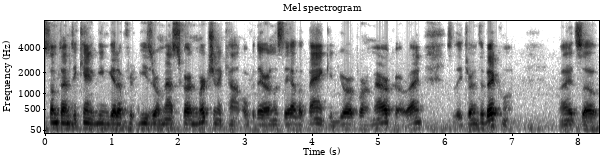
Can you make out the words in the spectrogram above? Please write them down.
Sometimes they can't even get a Visa or MasterCard merchant account over there unless they have a bank in Europe or America, right? So they turn to Bitcoin, right? So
